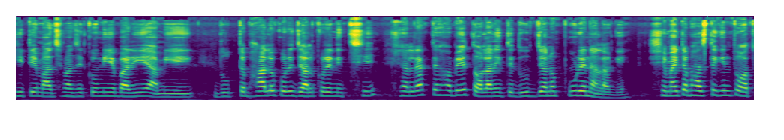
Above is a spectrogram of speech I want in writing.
হিটে মাঝে মাঝে কমিয়ে বাড়িয়ে আমি এই দুধটা ভালো করে জাল করে নিচ্ছি। খেয়াল রাখতে হবে তলানিতে দুধ যেন পুড়ে না লাগে। সেমাইটা ভাজতে কিন্তু অত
